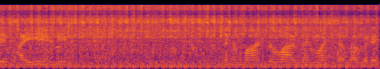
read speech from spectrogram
ये भाई हैं जी मेहमान नवाज़ हैं, माशाल्लाह बड़े।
